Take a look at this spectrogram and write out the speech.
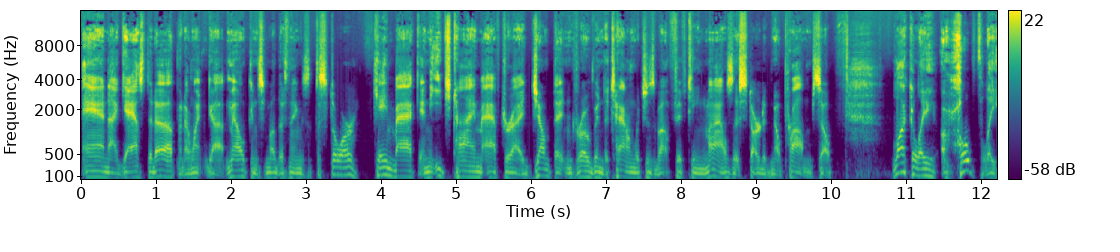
and I gassed it up and I went and got milk and some other things at the store. Came back and each time after I jumped it and drove into town, which is about 15 miles, it started no problem. So luckily or hopefully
